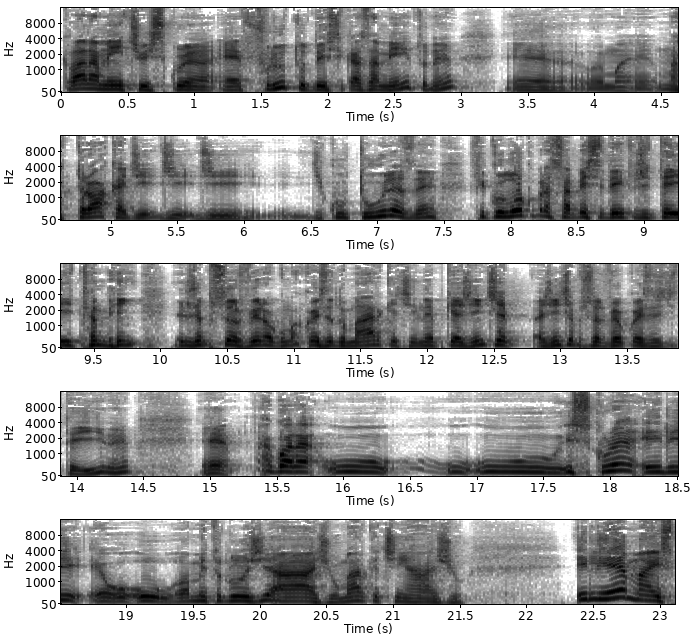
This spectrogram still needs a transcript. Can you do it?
Claramente o Scrum é fruto desse casamento, né? É uma, uma troca de, de, de, de, culturas, né? Fico louco para saber se dentro de TI também eles absorveram alguma coisa do marketing, né? Porque a gente, a gente absorveu coisas de TI, né? É, agora, o, o, o Scrum, ele, o, a metodologia ágil, o marketing ágil, ele é mais,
